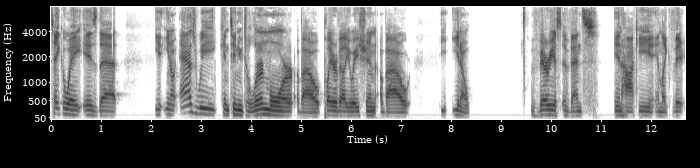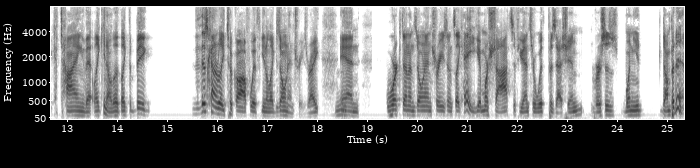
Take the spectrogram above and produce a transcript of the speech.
takeaway is that you, you know as we continue to learn more about player evaluation, about you know various events in hockey, and like they tying that, like you know, the, like the big. This kind of really took off with you know like zone entries, right? Mm. and work done on zone entries and it's like hey you get more shots if you enter with possession versus when you dump it in.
